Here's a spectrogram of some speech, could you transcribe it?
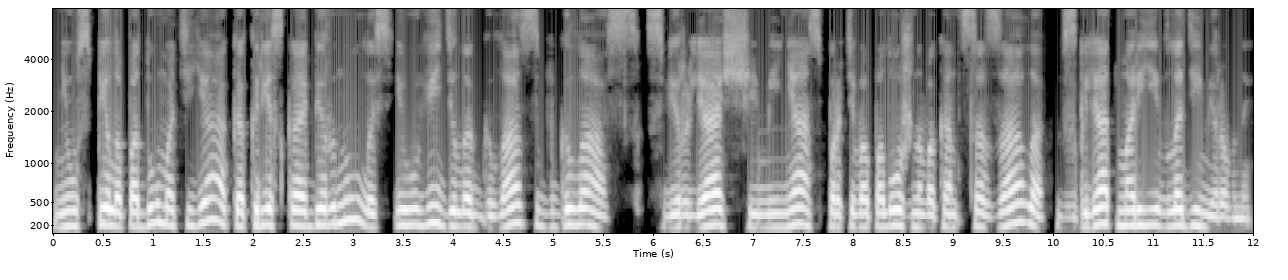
Не успела подумать я, как резко обернулась и увидела глаз в глаз, сверлящий меня с противоположного конца зала взгляд Марии Владимировны.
